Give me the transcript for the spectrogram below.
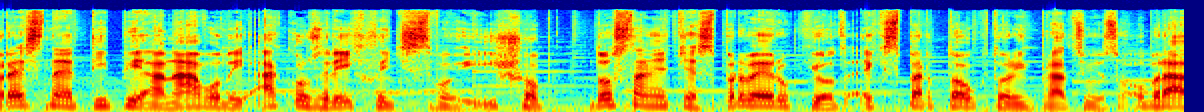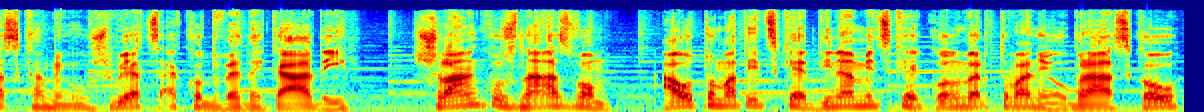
Presné tipy a návody, ako zrýchliť svoj e-shop, dostanete z prvej ruky od expertov, ktorí pracujú s obrázkami už viac ako dve dekády. V článku s názvom Automatické dynamické konvertovanie obrázkov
